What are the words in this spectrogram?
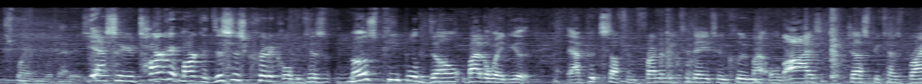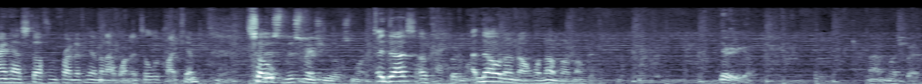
explaining what that is? Yeah, so your target market, this is critical because most people don't. By the way, I put stuff in front of me today to include my old eyes just because Brian has stuff in front of him and I wanted to look like him. So this, this makes you look smart. it does? Okay. Put 'em on. No, no, no, no, no, no. There you go. Not much better.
